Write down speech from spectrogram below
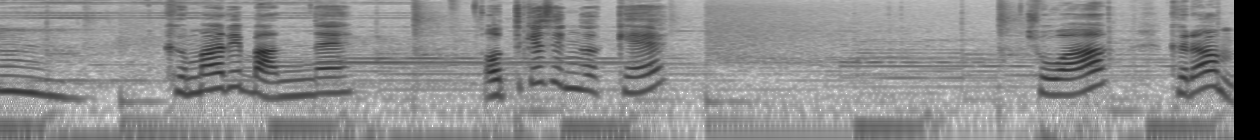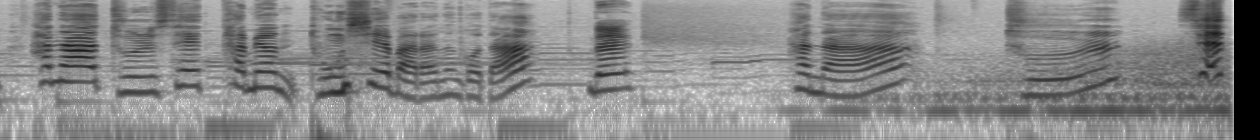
음, 그 말이 맞네. 어떻게 생각해? 좋아. 그럼 하나, 둘, 셋 하면 동시에 말하는 거다. 네. 하나, 둘, 셋.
